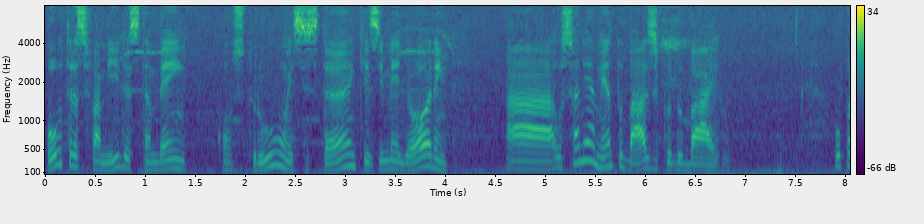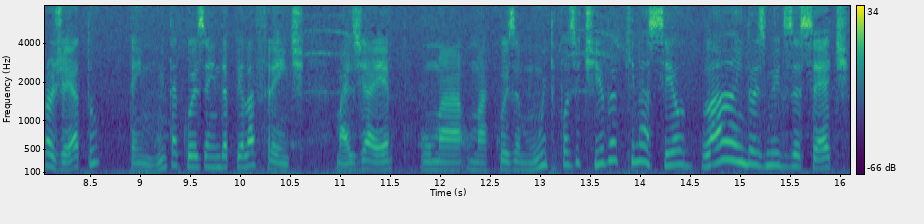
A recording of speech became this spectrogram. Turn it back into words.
outras famílias também construam esses tanques e melhorem a, o saneamento básico do bairro. O projeto tem muita coisa ainda pela frente, mas já é uma, uma coisa muito positiva que nasceu lá em 2017,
